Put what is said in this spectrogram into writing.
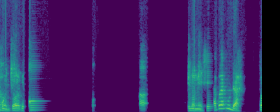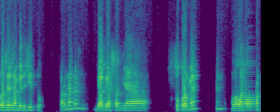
muncul gitu. Eh, Indonesia. Tapi kan udah selesai sampai di situ. Karena kan gagasannya Superman melawan orang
